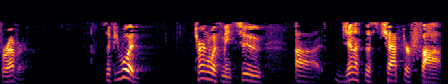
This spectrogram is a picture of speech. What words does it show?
forever? So, if you would, turn with me to uh, Genesis chapter 5.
